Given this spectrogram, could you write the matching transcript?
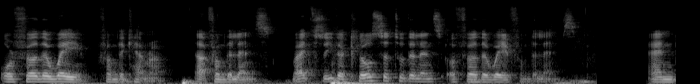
or further away from the camera, uh, from the lens, right? So either closer to the lens or further away from the lens. And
